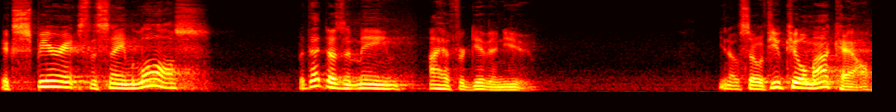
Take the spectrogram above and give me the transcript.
experienced the same loss, but that doesn't mean I have forgiven you. You know, so if you kill my cow,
